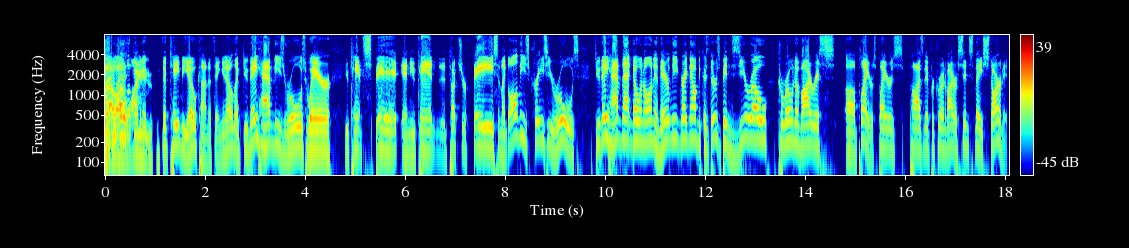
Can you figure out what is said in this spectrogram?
I, I look at the, the KBO kind of thing. You know, like do they have these rules where you can't spit and you can't uh, touch your face and like all these crazy rules? Do they have that going on in their league right now? Because there's been zero coronavirus uh, players, players positive for coronavirus since they started.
